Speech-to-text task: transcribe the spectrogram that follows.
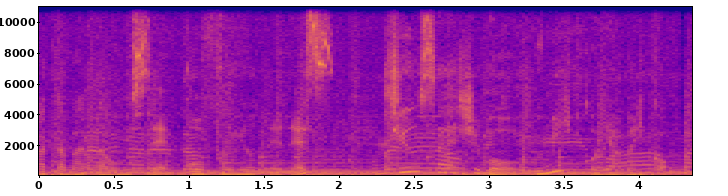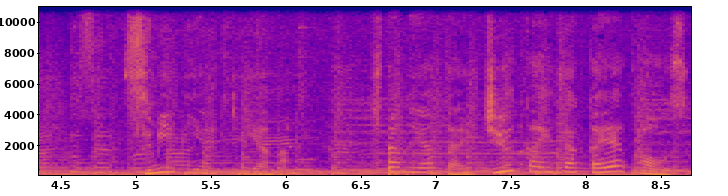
またまたお店オープン予定です。秀才志望海彦山彦炭火焼山北の屋台中華居酒屋パオズ。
